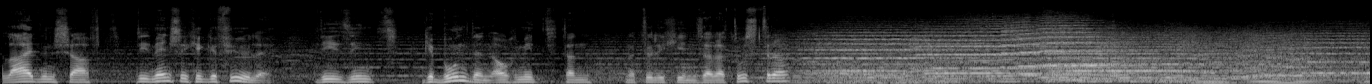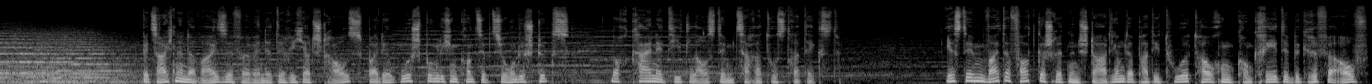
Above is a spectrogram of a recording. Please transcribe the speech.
Leidenschaft, die menschlichen Gefühle, die sind gebunden auch mit dann natürlich in Zarathustra. Bezeichnenderweise verwendete Richard Strauss bei der ursprünglichen Konzeption des Stücks noch keine Titel aus dem Zarathustra-Text. Erst im weiter fortgeschrittenen Stadium der Partitur tauchen konkrete Begriffe auf,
